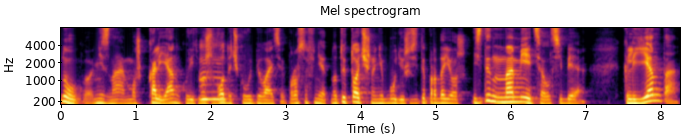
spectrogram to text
ну, не знаю, может кальян курить, mm-hmm. может водочку выпивать, вопросов нет. Но ты точно не будешь, если ты продаешь. Если ты наметил себе клиента,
